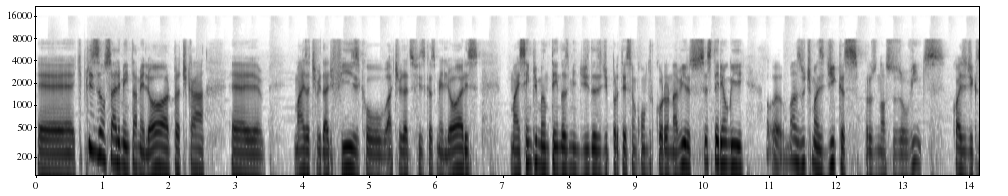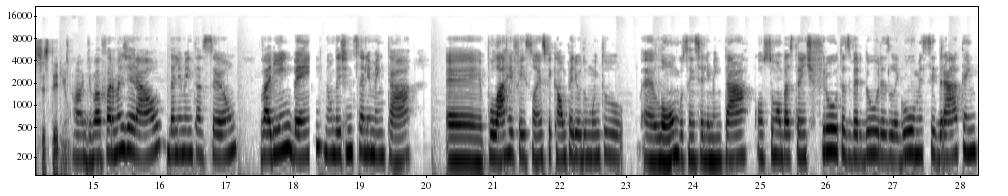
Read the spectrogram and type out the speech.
é, que precisam se alimentar melhor, praticar é, mais atividade física ou atividades físicas melhores, mas sempre mantendo as medidas de proteção contra o coronavírus? Vocês teriam uh, umas últimas dicas para os nossos ouvintes? Quais dicas vocês teriam? De uma forma geral, da alimentação, variem bem, não deixem de se alimentar, é, pular refeições, ficar um período muito é, longo sem se alimentar, consumam bastante frutas, verduras, legumes, se hidratem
